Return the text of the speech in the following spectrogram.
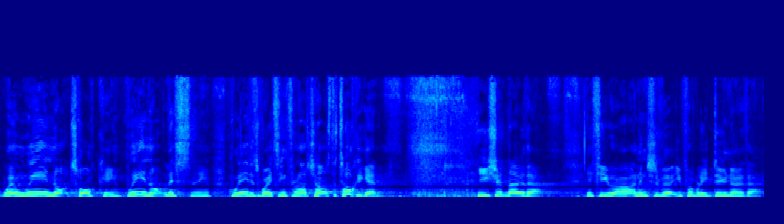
when we're not talking, we're not listening, we're just waiting for our chance to talk again. You should know that. If you are an introvert, you probably do know that.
